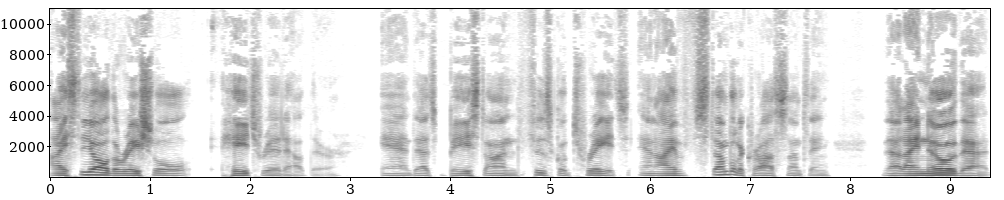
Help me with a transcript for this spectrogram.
I see all the racial hatred out there, and that's based on physical traits. And I've stumbled across something that I know that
